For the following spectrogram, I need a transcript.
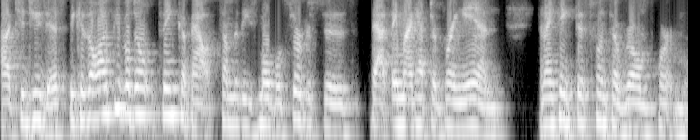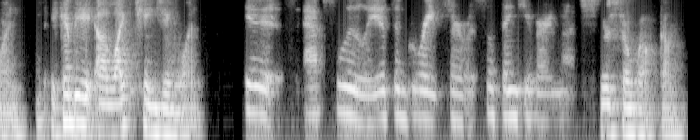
uh, to do this because a lot of people don't think about some of these mobile services that they might have to bring in. And I think this one's a real important one. It can be a life changing one. It is, absolutely. It's a great service. So thank you very much. You're so welcome.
